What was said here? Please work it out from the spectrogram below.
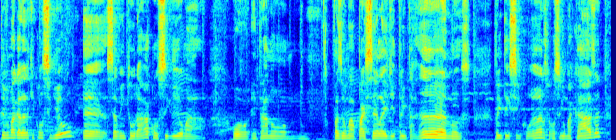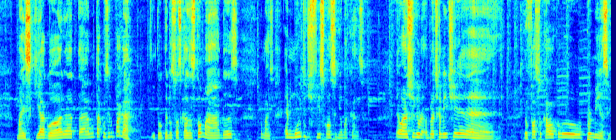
teve uma galera que conseguiu é, se aventurar, conseguiu uma. Ou entrar no. fazer uma parcela aí de 30 anos, 35 anos para conseguir uma casa, mas que agora tá, não tá conseguindo pagar. E estão tendo suas casas tomadas. mais. É muito difícil conseguir uma casa. Eu acho que praticamente é. Eu faço o cálculo por mim, assim.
